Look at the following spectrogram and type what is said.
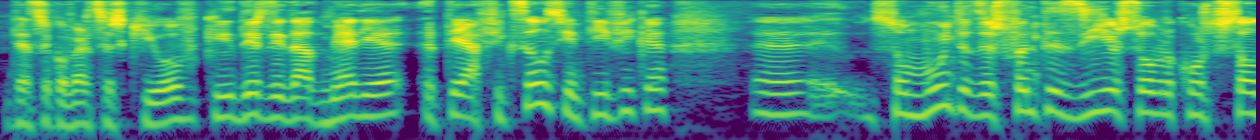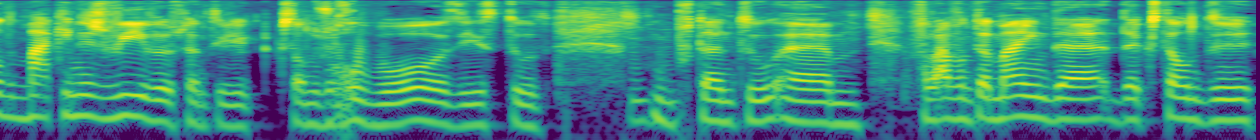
dessas conversas que houve, que desde a Idade Média até à ficção científica uh, são muitas as fantasias sobre a construção de máquinas vivas, portanto, a questão dos robôs e isso tudo. Uhum. Portanto, um, falavam também da, da questão de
